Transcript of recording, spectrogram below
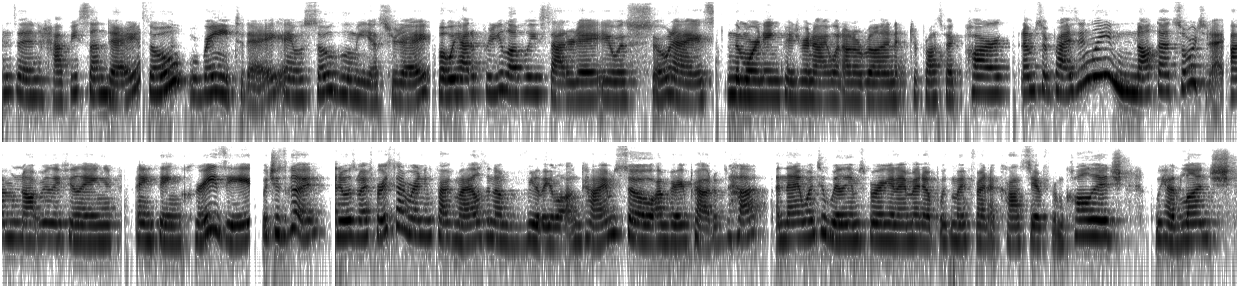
Friends and happy Sunday. So rainy today and it was so gloomy yesterday but we had a pretty lovely Saturday. It was so nice. In the morning Pedro and I went on a run to Prospect Park and I'm surprisingly not that sore today. I'm not really feeling anything crazy which is good and it was my first time running five miles in a really long time so I'm very proud of that. And then I went to Williamsburg and I met up with my friend Acacia from college. We had lunch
